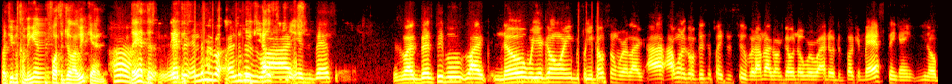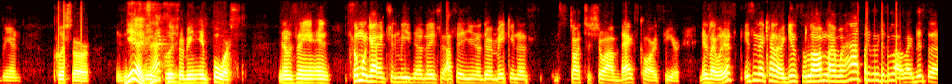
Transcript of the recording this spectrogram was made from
But people coming in Fourth of July weekend, Huh. They had this- and, they had this and this is and this is why it's best. It's like best people like know where you're going before you go somewhere. Like I, I want to go visit places too, but I'm not gonna go nowhere where I know the fucking mask thing ain't you know being pushed or Yeah, being exactly. pushed or being enforced. You know what I'm saying? And someone got into me the other day. I said, you know, they're making us start to show our vax cards here. They're like, well, that's isn't that kind of against the law? I'm like, well, how the fuck is it against the law? Like this, uh,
